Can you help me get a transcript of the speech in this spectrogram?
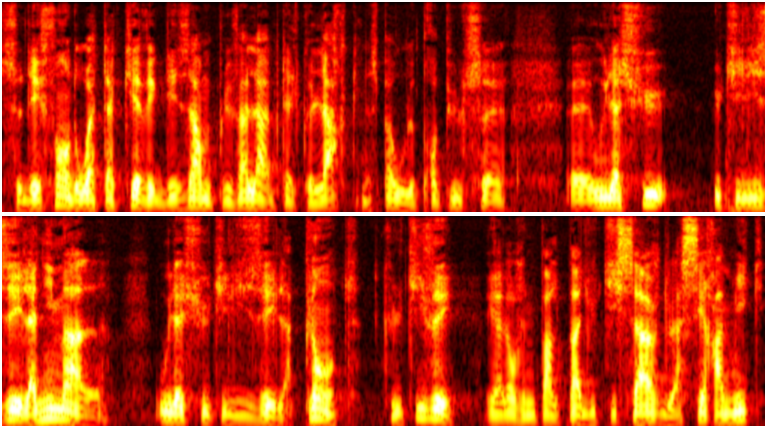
se défendre ou attaquer avec des armes plus valables, telles que l'arc, n'est-ce pas, ou le propulseur, euh, où il a su utiliser l'animal, où il a su utiliser la plante cultivée, et alors je ne parle pas du tissage, de la céramique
